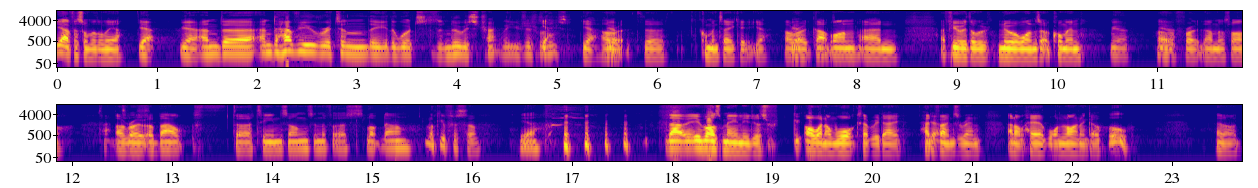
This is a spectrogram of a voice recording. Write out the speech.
Yeah, for some of them, yeah. Yeah, yeah. And uh, and have you written the, the words to the newest track that you just released? Yeah, yeah I Yeah. wrote the Come and Take It. Yeah, I Yeah, wrote that one, and a few of the newer ones that are coming. Yeah. I yeah. wrote them as well. I wrote about thirteen songs in the first lockdown. Looking for some. Yeah. that it was mainly just I went on walks every day, headphones are in, and I'll hear one line and go, oh, and I'll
